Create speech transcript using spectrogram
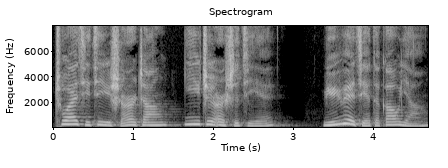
出埃及记十二章一至二十节，逾越节的羔羊。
